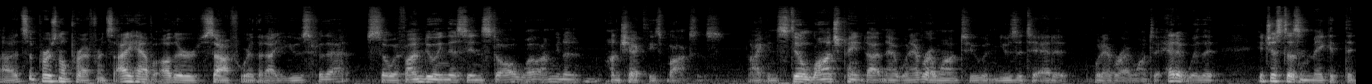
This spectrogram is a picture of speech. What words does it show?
Uh, it's a personal preference. I have other software that I use for that. So if I'm doing this install, well, I'm going to uncheck these boxes. I can still launch Paint.net whenever I want to and use it to edit whatever I want to edit with it. It just doesn't make it the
